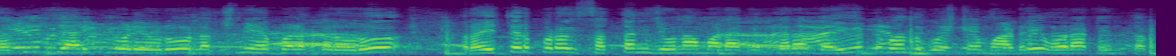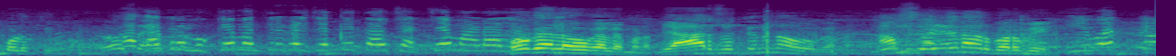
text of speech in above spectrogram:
ಸತೀಶ್ ಜಾರಕಿಹೊಳಿ ಅವರು ಲಕ್ಷ್ಮೀ ಹೆಬ್ಬಾಳ್ಕರ್ ಅವರು ರೈತರ ಪರವಾಗಿ ಸತ್ತಂಗ ಜೀವನ ಮಾಡಾಕತ್ತಾರ. ದಯವಿಟ್ಟು ಬಂದು ಘೋಷಣೆ ಮಾಡ್ರಿ ಹೋರಾಟ ಹಿಂದೆ ತಕ್ಕೊಡ್ತೀವಿ ಹಾಗಾದ್ರೆ ಮುಖ್ಯಮಂತ್ರಿಗಳ ಜೊತೆ ತಾವು ಚರ್ಚೆ ಮಾಡಲ್ಲ? ಹೋಗಲ್ಲ ಹೋಗಲ್ಲ ಮೇಡಮ್. ಯಾರ ಜೊತೆ ನಾವು ಹೋಗಲ್ಲ. ನಮ್ಮ ಜೊತೆ ಅವ್ರು ಬರ್ಬೇಕು. ಇವತ್ತು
